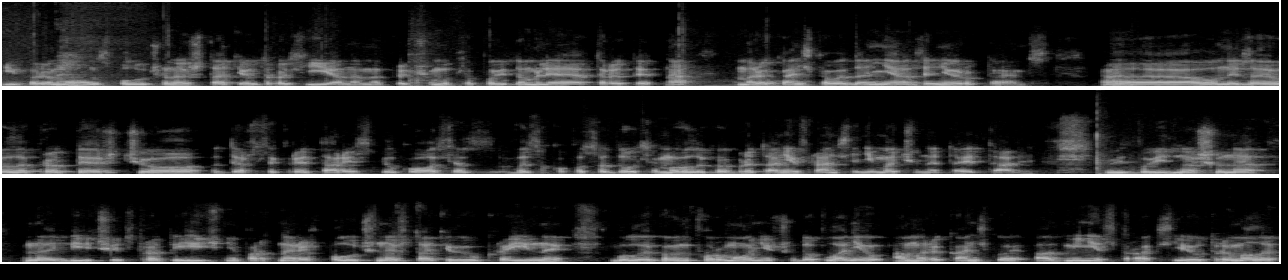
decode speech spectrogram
і перемогам Сполучених Штатів з росіянами. Причому це повідомляє авторитетне американське видання The New York Times. Е, Вони заявили про те, що держсекретар спілкувався з високопосадовцями Великої Британії, Франції, Німеччини та Італії. Відповідно, що не найбільші стратегічні партнери Сполучених Штатів і України були поінформовані щодо планів американської адміністрації. Отримали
